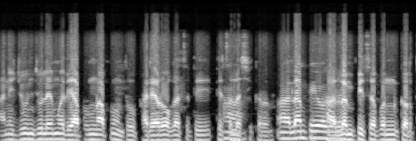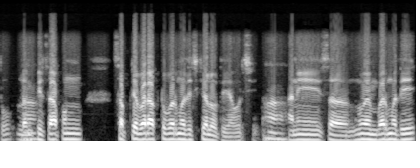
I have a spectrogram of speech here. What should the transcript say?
आणि जून जुलै मध्ये आपण आपण म्हणतो फऱ्या रोगाचं ते त्याचं हा. लसीकरण. अं, लंपी हा वगैरे. लंपीचं पण करतो. लंपीचं आपण सप्टेंबर ऑक्टोबर मध्येच केलं होतं यावर्षी. हा. आणि नोव्हेंबरमध्ये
